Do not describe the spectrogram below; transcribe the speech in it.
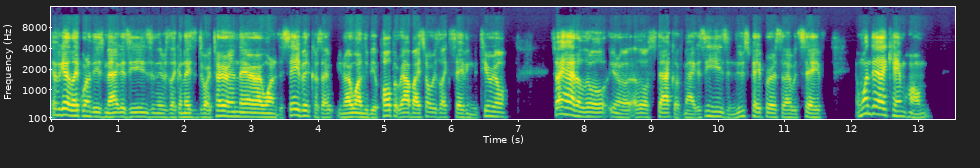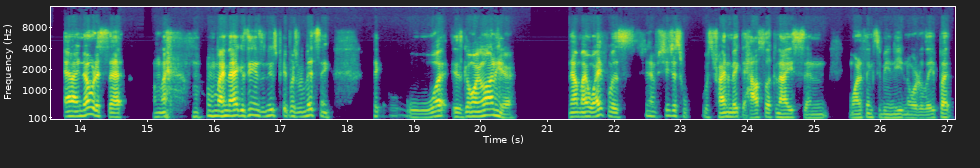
if we get like one of these magazines and there's like a nice Dvar Torah in there, I wanted to save it because I, you know, I wanted to be a pulpit rabbi. So I always like saving material. So I had a little, you know, a little stack of magazines and newspapers that I would save. And one day I came home and I noticed that my, my magazines and newspapers were missing. Like, what is going on here? Now my wife was, you know, she just was trying to make the house look nice and wanted things to be neat and orderly. But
